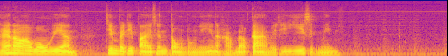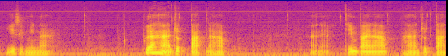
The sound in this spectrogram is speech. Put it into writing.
ให้เราเอาวงเวียน จิ้มไปที่ปลายเส้นตรงตรงนี้นะครับ แล้วกลางไปที่ 20มิล20มิลนะ เพื่อหาจุดตัดนะครับอ่าเนี่ยจิ้มไปนะครับ หาจุดตัด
